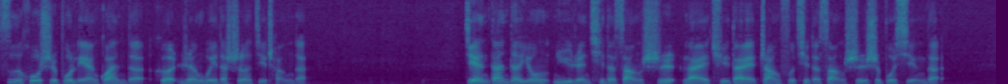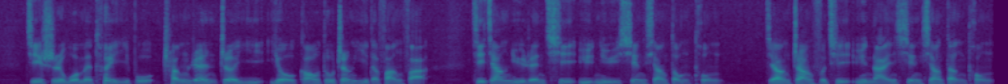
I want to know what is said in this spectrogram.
似乎是不连贯的和人为的设计成的。简单的用女人气的丧失来取代丈夫气的丧失是不行的。即使我们退一步承认这一有高度争议的方法，即将女人气与女性相等同，将丈夫气与男性相等同。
